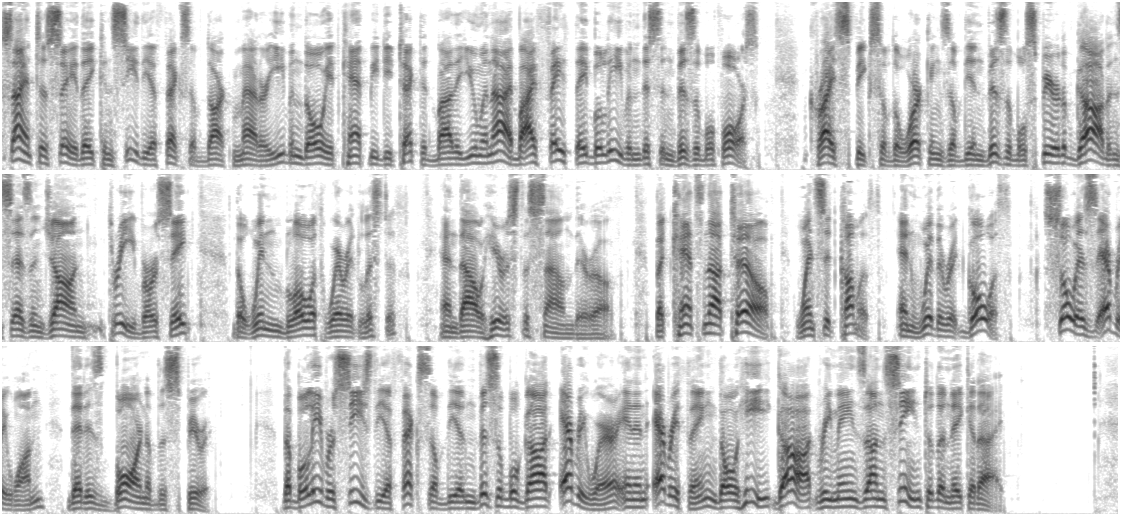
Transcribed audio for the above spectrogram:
Scientists say they can see the effects of dark matter even though it can't be detected by the human eye. By faith, they believe in this invisible force. Christ speaks of the workings of the invisible Spirit of God and says in John 3, verse 8, The wind bloweth where it listeth, and thou hearest the sound thereof, but canst not tell whence it cometh, and whither it goeth. So is every one that is born of the Spirit. The believer sees the effects of the invisible God everywhere and in everything, though he, God, remains unseen to the naked eye.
